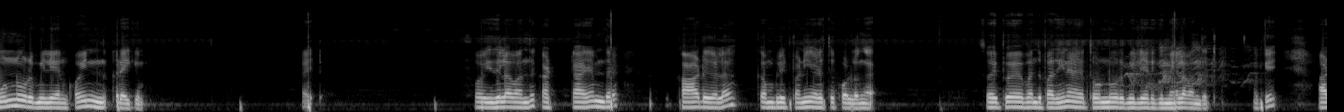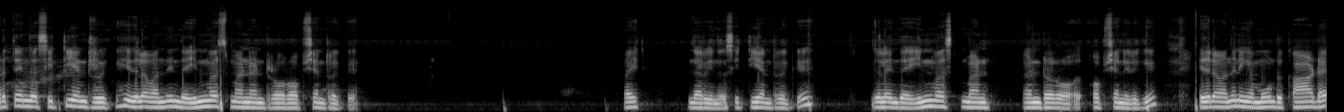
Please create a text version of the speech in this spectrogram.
முந்நூறு மில்லியன் காயின் கிடைக்கும். ரைட் ஸோ இதில் வந்து கட்டாயம் இந்த கார்டுகளை கம்ப்ளீட் பண்ணி எடுத்துக்கொள்ளுங்க. ஸோ இப்போ வந்து பார்த்தீங்கன்னா எனக்கு தொண்ணூறு மில்லியனுக்கு மேலே வந்துட்டு. ஓகே அடுத்து இந்த சிட்டி என்று இருக்குது இதில் வந்து இந்த இன்வெஸ்ட்மெண்ட்ன்ற ஒரு ஆப்ஷன் இருக்குது ரைட் இந்த இந்த சிட்டி என்று இருக்குது இதில் இந்த இன்வெஸ்ட்மெண்ட் என்ற ஒரு ஆப்ஷன் இருக்குது இதில் வந்து நீங்கள் மூன்று கார்டை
